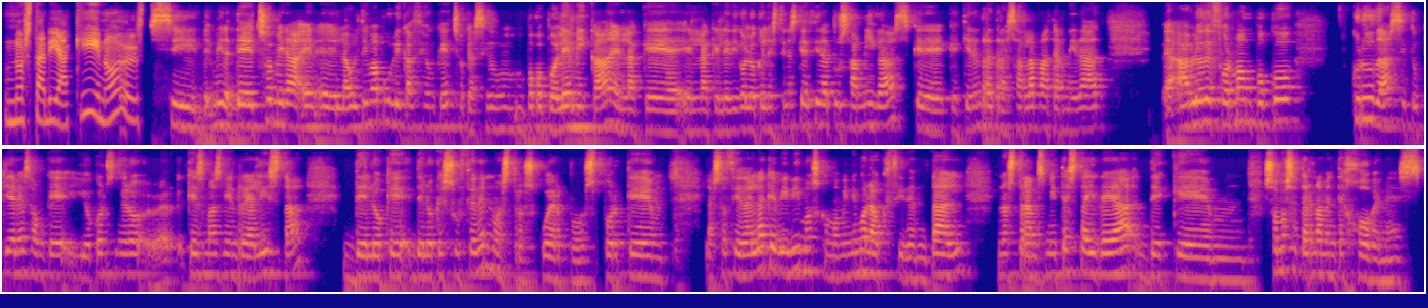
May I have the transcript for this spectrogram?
no estaría aquí, ¿no? Sí, de, de hecho, mira, en, en, la última publicación que he hecho, que ha sido un poco polémica, en la que, en la que le digo lo que les tienes que decir a tus amigas que, que quieren retrasar la maternidad, hablo de forma un poco cruda, si tú quieres, aunque yo considero que es más bien realista, de lo que, de lo que sucede en nuestros cuerpos, porque la sociedad en la que vivimos, como mínimo la occidental, nos transmite esta idea de que um, somos eternamente jóvenes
